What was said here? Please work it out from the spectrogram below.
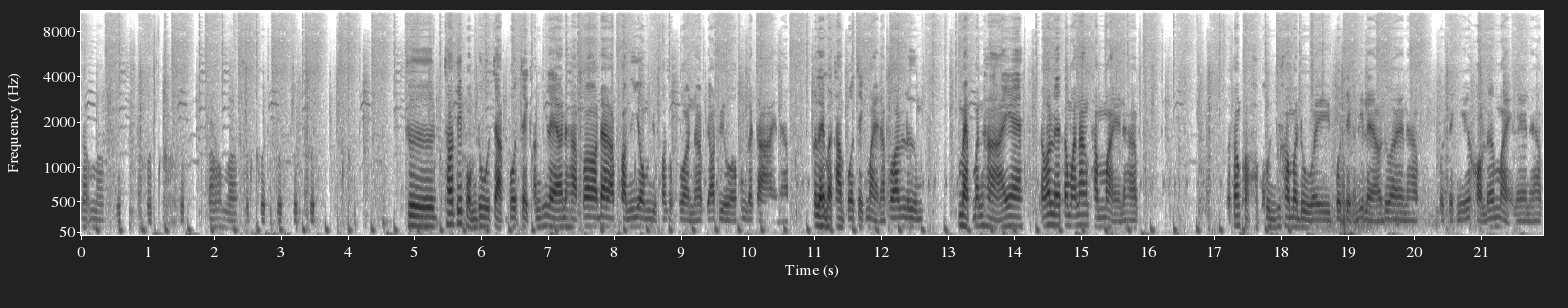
แล้วมาขุดขุดขุดแล้วมาขุดขุดขุดขุดขุดคือเท่าที่ผมดูจากโปรเจกต์อันที่แล้วนะครับ ก็ได้รับความนิยมอยู่พอสมควรนะครับ ยอดวิวก็พุ่งกระจายนะครับ ก็เลยมาทำโปรเจกต์ใหม่นะเพราะว่าลืมแมปมันหายไงแล้วก็เลยต้องมานั่งทำใหม่นะครับ ก็ต้องขอขอบคุณที่เข้ามาดูไอ้โปรเจกต์อันที่แล้วด้วยนะครับโปรเจกต์นี้ก็ขอเริ่มใหม่เลยนะครับ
